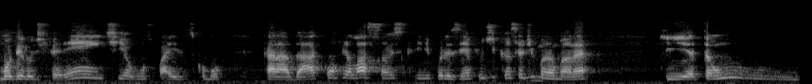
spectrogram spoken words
modelo diferente, alguns países como Canadá, com relação ao screening, por exemplo, de câncer de mama, né? Que é tão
